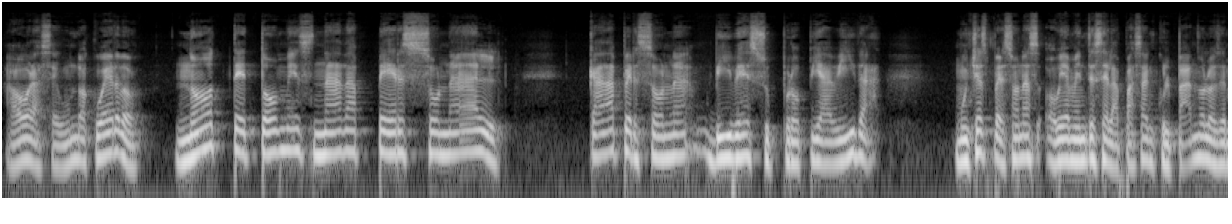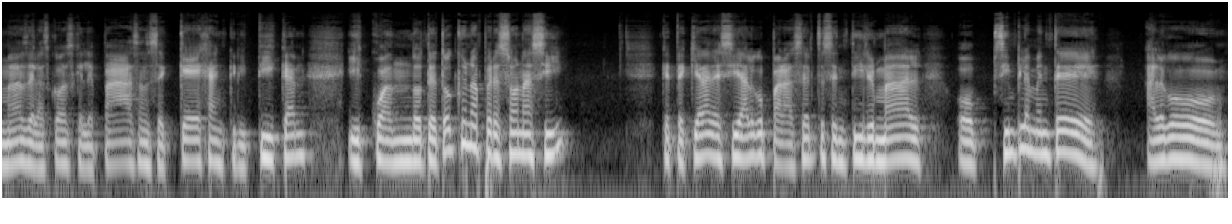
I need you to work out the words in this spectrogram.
Ahora, segundo acuerdo, no te tomes nada personal. Cada persona vive su propia vida. Muchas personas obviamente se la pasan culpando a los demás de las cosas que le pasan, se quejan, critican y cuando te toque una persona así, que te quiera decir algo para hacerte sentir mal o simplemente algo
